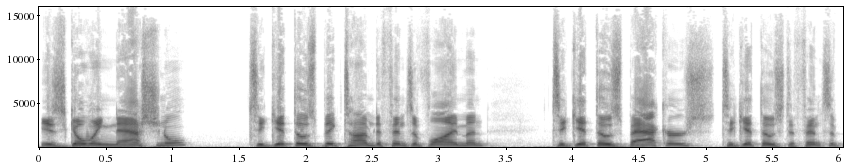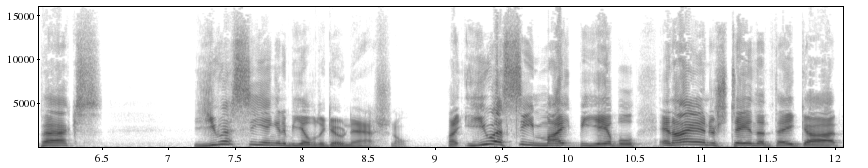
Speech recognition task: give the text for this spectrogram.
is going national to get those big time defensive linemen, to get those backers, to get those defensive packs, USC ain't going to be able to go national. Like USC might be able, and I understand that they got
